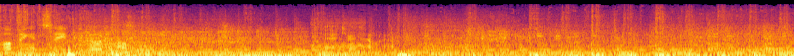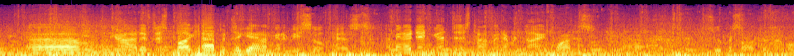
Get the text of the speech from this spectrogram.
Hoping it's safe to go now. Did I turn that one off? Um, God, if this bug happens again, I'm gonna be so pissed. I mean, I did good this time. I never died once. Uh, super soldier level.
